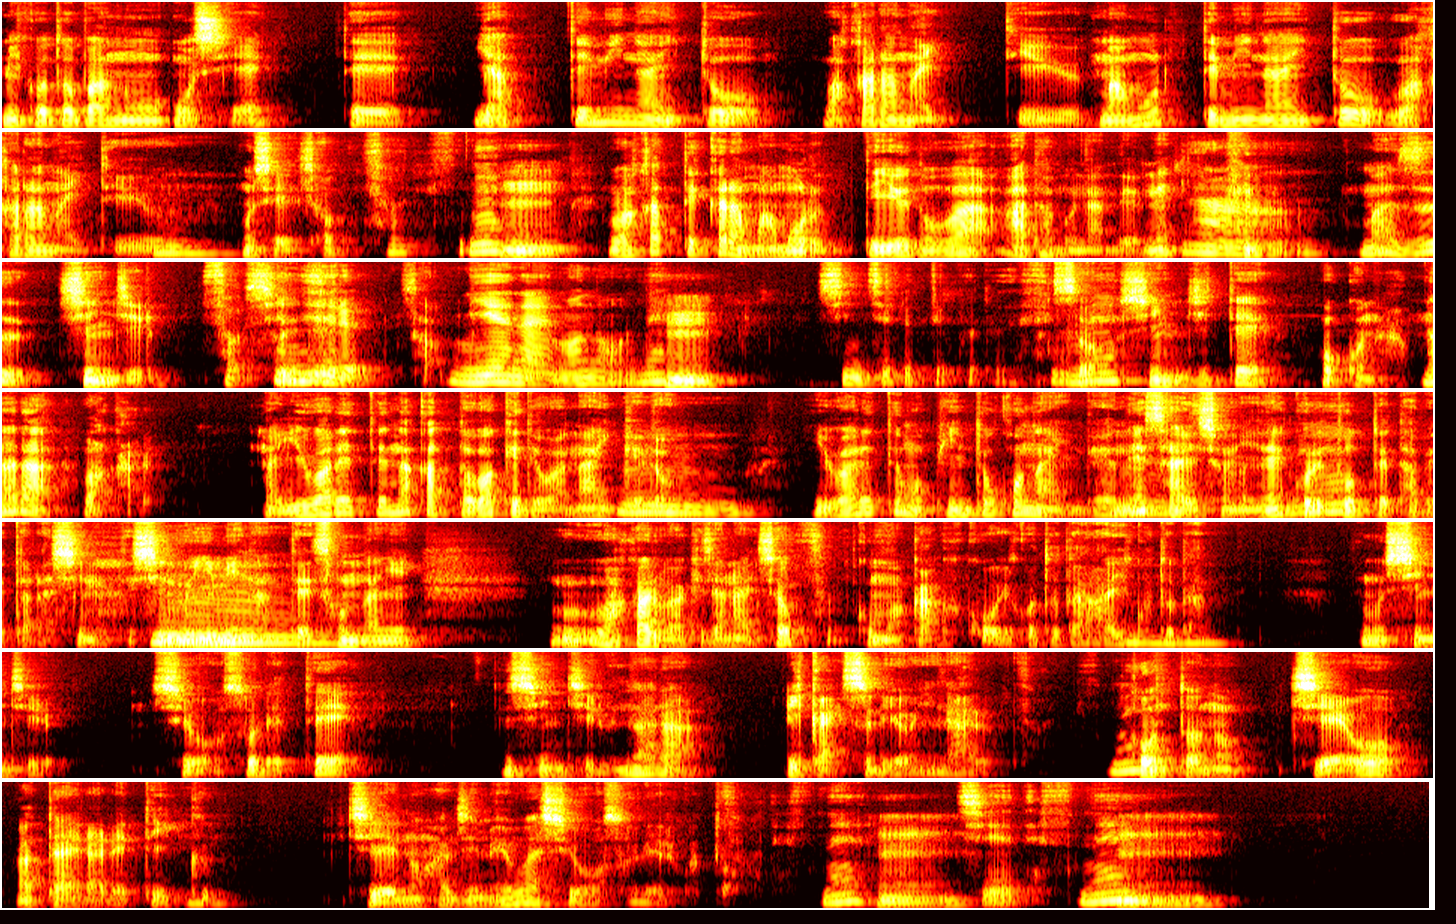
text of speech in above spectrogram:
御言葉の教えってやってみないとわからないっていう守ってみないとわからないといううん教えでしょ、そうですね。うん、分かってから守るっていうのはアダムなんだよね。まず信じる。そう信じるそう見えないものをね、うん、信じるっていうことですそよねう。信じて行うなら分かる。まあ、言われてなかったわけではないけど、うん言われてもピンとこないんだよね、うん最初にね。ね。これ取って食べたら死ぬって死ぬ意味なんてそんなに分かるわけじゃないでしょ？細かくこういうことだああいうことだ、でも信じる。死を恐れて信じるなら理解するようになる、ね。本当の知恵を与えられていく。知恵の始めは死を恐れること、ね。うん。知恵ですうね。ん、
